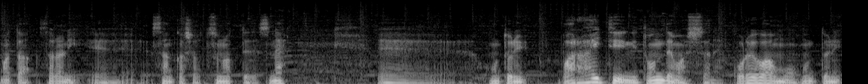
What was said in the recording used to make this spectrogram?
またさらに、えー参加者を募ってですね、えー本当にバラエティに富んでましたね。これはもう本当に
